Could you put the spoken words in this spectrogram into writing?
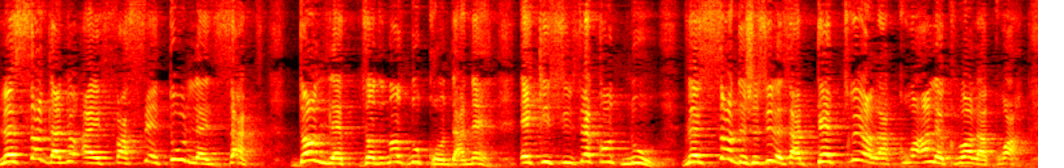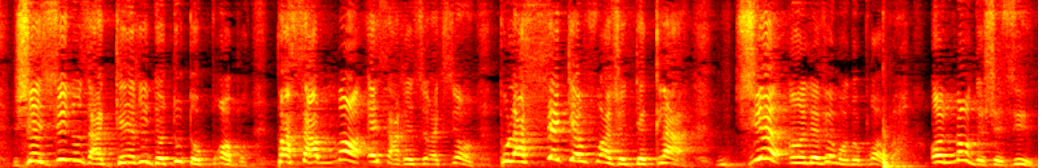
Le sang de l'agneau a effacé tous les actes dont les ordonnances nous condamnaient et qui s'usaient contre nous. Le sang de Jésus les a détruits en la croix, en les clouant la croix. Jésus nous a guéris de tout opprobre par sa mort et sa résurrection. Pour la cinquième fois, je déclare, Dieu a enlevé mon opprobre. Au nom de Jésus.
